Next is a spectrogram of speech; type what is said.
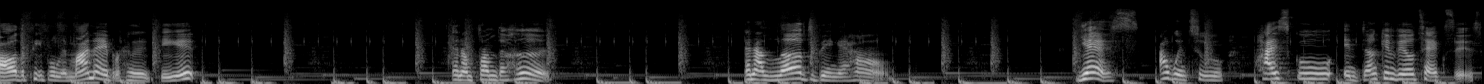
all the people in my neighborhood did. And I'm from the hood. And I loved being at home. Yes, I went to high school in Duncanville, Texas.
